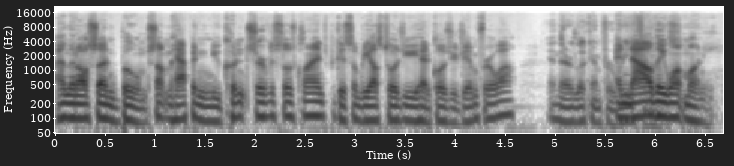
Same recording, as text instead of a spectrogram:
and then all of a sudden, boom, something happened, and you couldn't service those clients because somebody else told you you had to close your gym for a while? And they're looking for. and now they want money.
